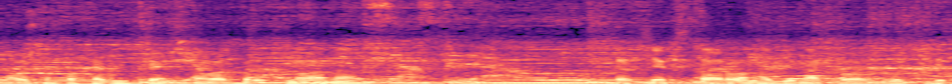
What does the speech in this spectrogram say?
можно походить, конечно, вокруг, но она со всех сторон одинаково звучит.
